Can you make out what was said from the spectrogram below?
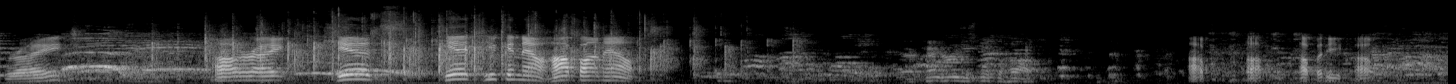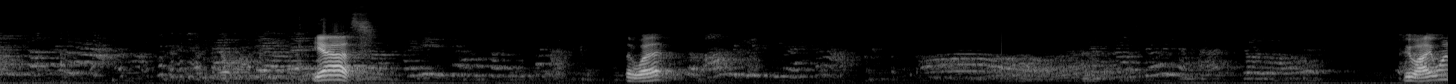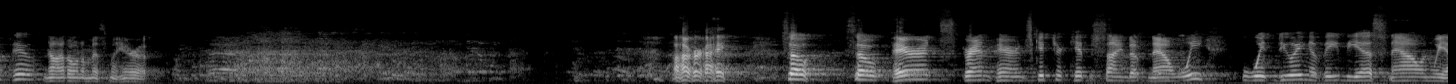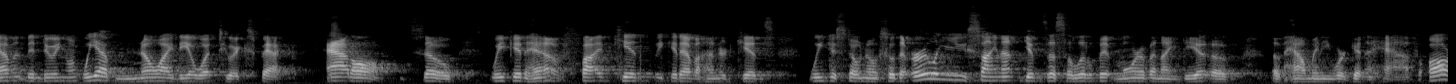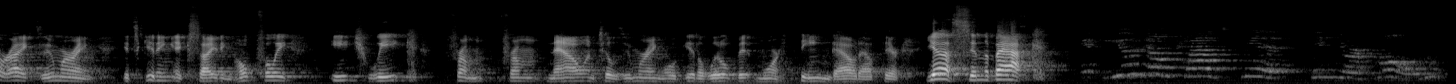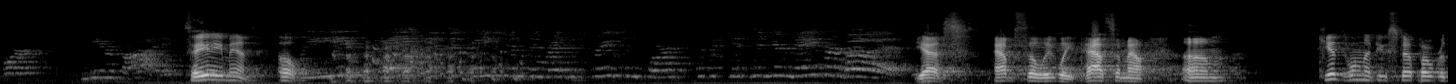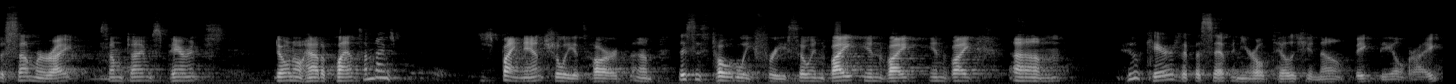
Right? All right, kids, kids, you can now hop on out. Kangaroos are supposed to hop. Hop, hop, hoppity, hop. Yes. The what? Do I want to? No, I don't want to mess my hair up. All right. So, so parents, grandparents, get your kids signed up now. We, with doing a VBS now, and we haven't been doing one, we have no idea what to expect at all. So we could have five kids, we could have a hundred kids. We just don't know. So the earlier you sign up gives us a little bit more of an idea of, of how many we're going to have. All right, Zoomerang, it's getting exciting. Hopefully, each week from from now until Zoomerang will get a little bit more themed out out there. Yes, in the back. If you don't have kids in your home or nearby, say amen. Oh. Please send invitations and registration forms to the kids in your neighborhood. Yes, absolutely. Pass them out. Um, kids want to do stuff over the summer, right? Sometimes parents don't know how to plan. Sometimes just financially it's hard. Um, this is totally free. So invite, invite, invite. Um, who cares if a seven year old tells you no? Big deal, right?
